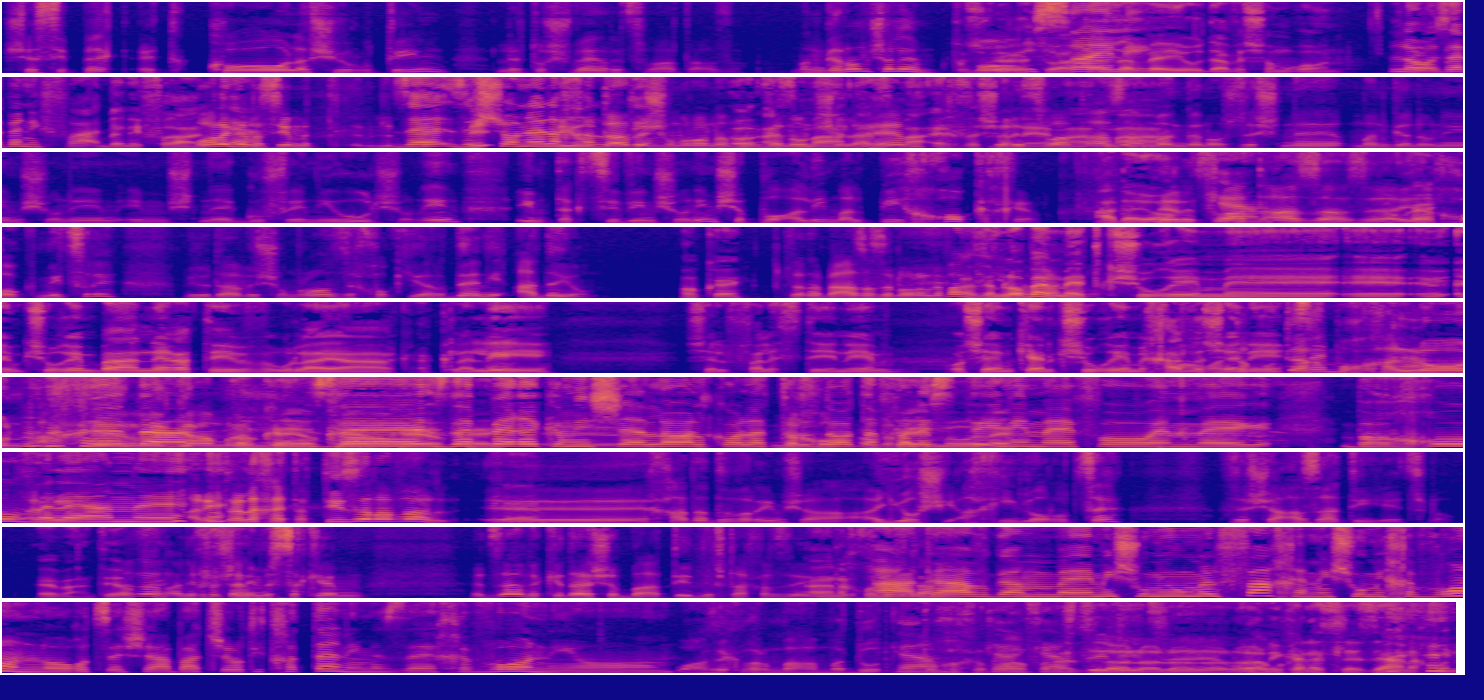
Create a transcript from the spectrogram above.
שסיפק את כל השירותים לתושבי רצועת עזה. מנגנון שלם. תושבי רצועת עזה ישראלי. ויהודה ושומרון. לא, זה בנפרד. בנפרד. בוא רגע כן. נשים את... זה- שונה ביהודה לחלוטין. ושומרון או, אז המנגנון אז שלהם, מה, איך זה שונה? ברצועת עזה המנגנון, זה שני מנגנונים שונים עם שני גופי ניהול שונים, עם תקציבים שונים שפועלים על פי חוק אחר. עד היום? ברצועת כן. עזה זה היה אוקיי. חוק מצרי, ביהודה ושומרון זה חוק ירדני עד היום. אוקיי. בסדר? בעזה זה לא רלוונטי. אז הם לא. באמת קשורים, אה, אה, הם קשורים בנרטיב אולי הכללי של פלסטינים, או שהם כן קשורים אחד וואו, לשני? אתה פותח זה פה. חלון אחר לגמרי. אוקיי. זה, אוקיי, זה אוקיי. פרק משלו על כל התולדות נכון, אוקיי. הפלסטינים, מאיפה הם אה, ברחו ולאן... אה, אני אתן לך את הטיזר אבל. כן. אה, אחד הדברים שהיושי הכי לא רוצה, זה שעזתי יהיה אצלו. הבנתי? אוקיי. אני חושב. שאני מסכם את זה, וכדאי שבעתיד נפתח על זה. אנחנו יותר. נפתח. אגב, גם אה, מישהו מאום אל-פחם, מישהו מחברון, לא רוצה שהבת שלו תתחתן עם איזה חברוני, או... וואו, זה כבר מעמדות כן, בתוך החברה כן, כן. אז הפלסטינית. לא, לא, לא, לא, לא ניכנס לזה, אנחנו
